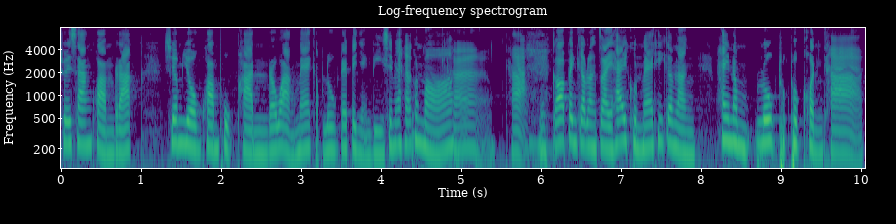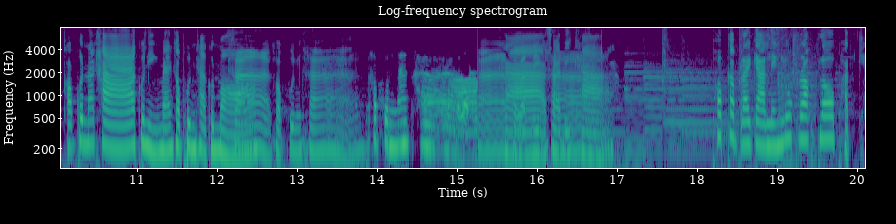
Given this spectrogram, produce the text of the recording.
ช่วยสร้างความรัก เชื่อมโยงความผูกพันระหว่างแม่กับลูกได้เป็นอย่างดีใช่ไหมคะคุณหมอค่ะค่ะ ก็เป็นกำลังใจให้คุณแม่ที่กำลังให้นมลูกทุก ๆ คนค่ะ ขอบคุณนะคะ คุณหญิงแมนขอบคุณค่ะคุณหมอค่ะขอบคุณค่ะ ขอบคุณนะคะค่ะค่ะสวัสดีค่ะสวัสดีค่ะ พบกับรายการเลี้ยงลูกรอบโลกพอดแค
